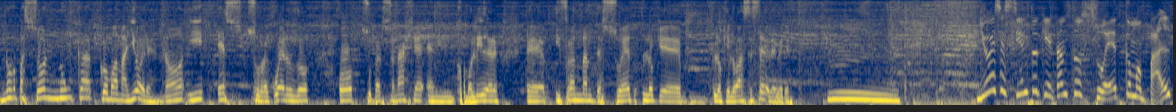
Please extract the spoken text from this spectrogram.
no pasó nunca como a mayores, ¿no? Y es su recuerdo o su personaje en, como líder eh, y frontman de Sued lo que, lo que lo hace célebre. Mm. Yo a veces siento que tanto Sweat como Pulp,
